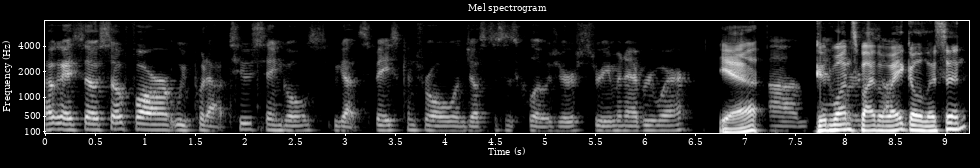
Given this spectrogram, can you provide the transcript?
Okay, so so far we put out two singles. We got Space Control and Justice's Closure streaming everywhere. Yeah. Um, Good ones by the way. Go listen.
